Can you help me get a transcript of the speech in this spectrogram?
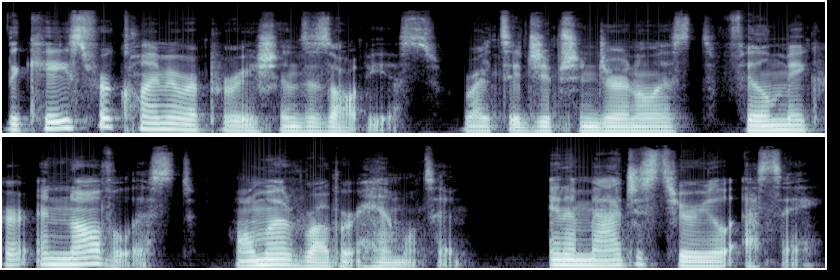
The case for climate reparations is obvious, writes Egyptian journalist, filmmaker, and novelist Omar Robert Hamilton in a magisterial essay.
